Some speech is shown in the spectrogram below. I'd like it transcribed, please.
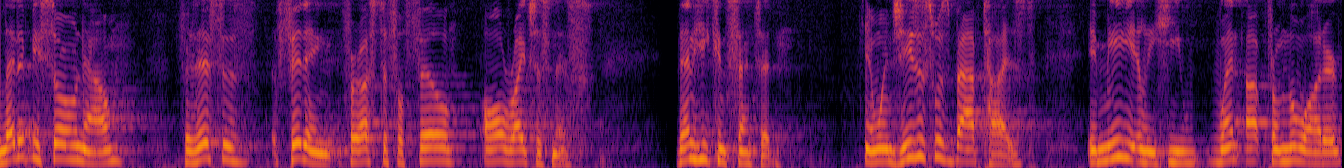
let it be so now, for this is fitting for us to fulfill all righteousness. Then he consented. And when Jesus was baptized, immediately he went up from the water,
